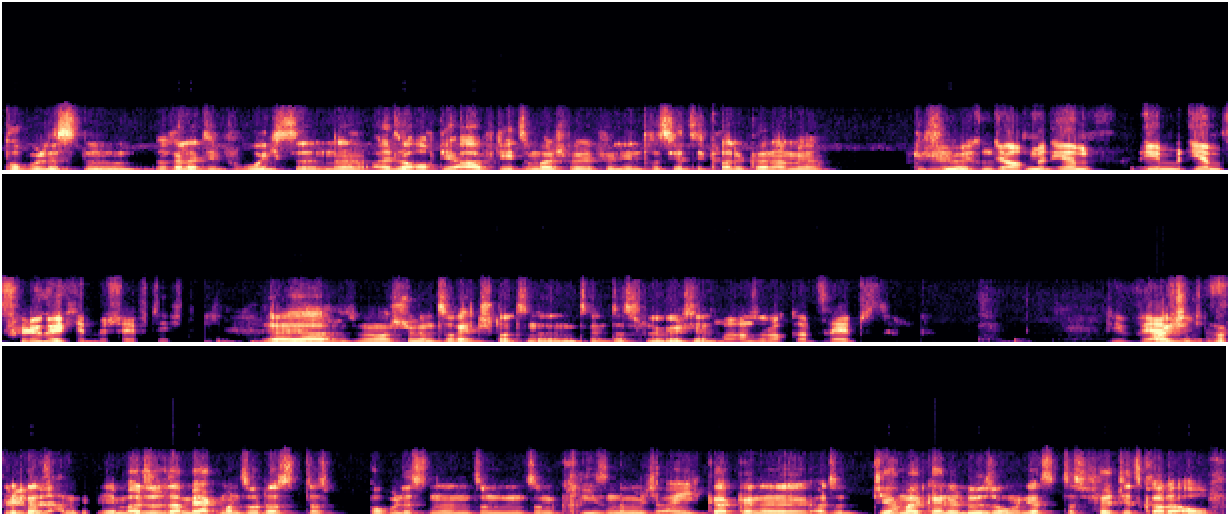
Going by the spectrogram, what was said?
Populisten relativ ruhig sind. Ne? Also auch die AfD zum Beispiel, für die interessiert sich gerade keiner mehr. Ja, die Gefühlt. sind ja auch mit ihrem, eben mit ihrem Flügelchen beschäftigt. Ja, ja, müssen wir mal schön zurechtstutzen, das- das Flügelchen. Machen sie doch gerade selbst. Die Aber ich finde wirklich ganz ab. angenehm. Also da merkt man so, dass, dass Populisten in so, einen- so einen Krisen nämlich eigentlich gar keine, also die haben halt keine Lösung und jetzt, das fällt jetzt gerade auf.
